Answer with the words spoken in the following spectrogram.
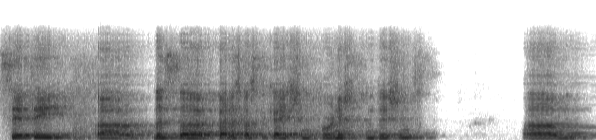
CFD, uh, there's a better specification for initial conditions. Um,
